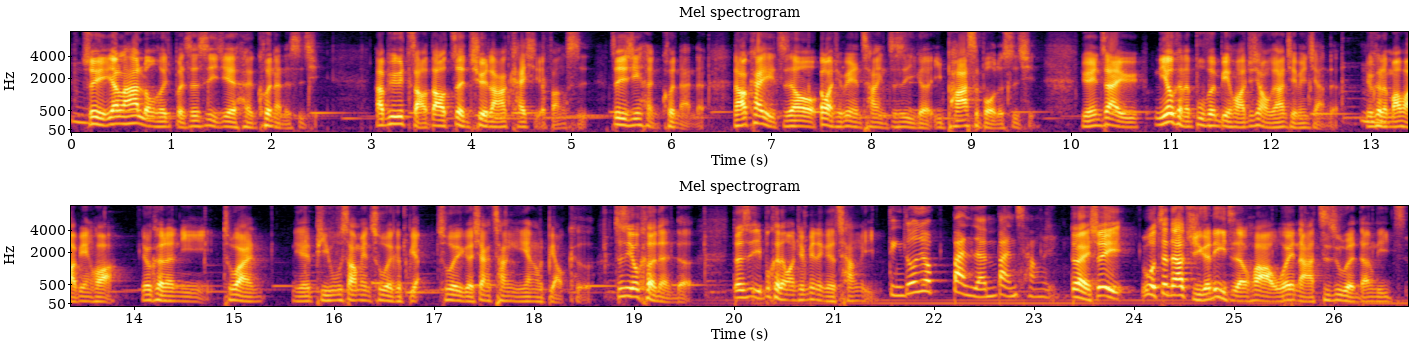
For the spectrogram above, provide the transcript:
嗯。所以要让它融合本身是一件很困难的事情。他必须找到正确让它开启的方式，这已经很困难了。然后开启之后，完全变成苍蝇，这是一个 impossible 的事情。原因在于你有可能部分变化，就像我刚刚前面讲的，有可能毛发变化，有可能你突然你的皮肤上面出了一个表，出了一个像苍蝇一样的表壳，这是有可能的。但是你不可能完全变成一个苍蝇，顶多就半人半苍蝇。对，所以如果真的要举个例子的话，我会拿蜘蛛人当例子。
